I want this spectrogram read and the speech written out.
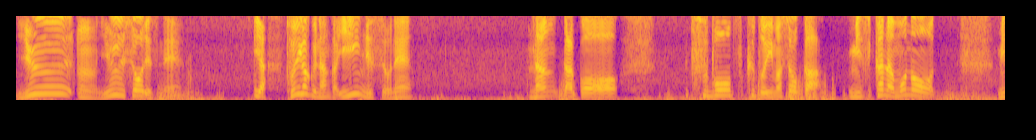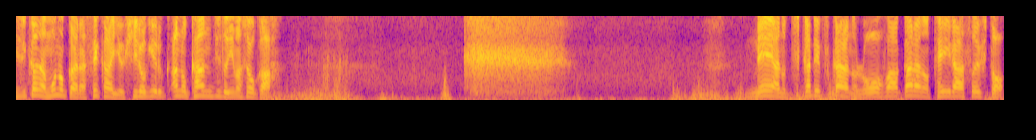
優、うん、優勝ですね。いや、とにかくなんかいいんですよね。なんかこう、ツボをつくと言いましょうか。身近なものを、身近なものから世界を広げる、あの感じと言いましょうか。ね、あの地下鉄からのローファーからのテイラー・スウィフト。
